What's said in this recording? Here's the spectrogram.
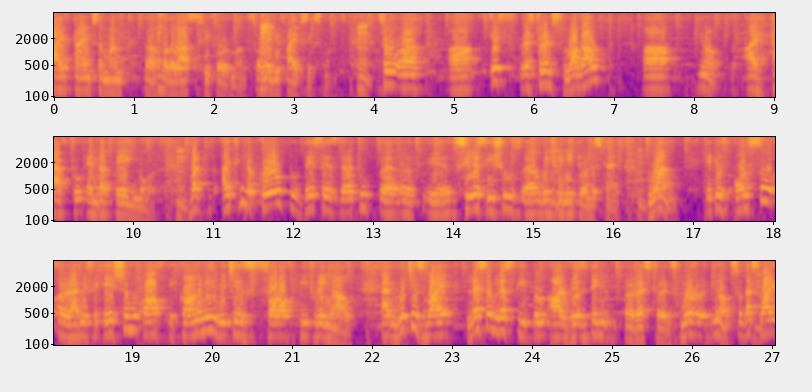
five times a month hmm. for the last three four months, or hmm. maybe five six months. So uh, if restaurants log out, uh, you know, I have to end up paying more. But I think the core to this is there are two uh, uh, serious issues uh, which we need to understand. One, it is also a ramification of economy which is sort of petering out and which is why less and less people are visiting uh, restaurants. More you know so that's why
